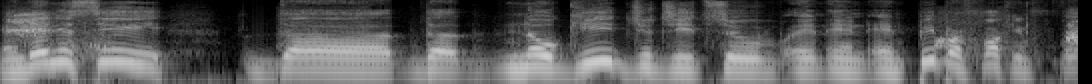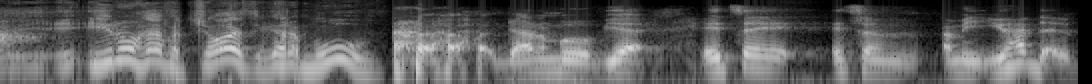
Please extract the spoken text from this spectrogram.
And then you see the the no gi jiu-jitsu and, and and people are fucking you don't have a choice you gotta move Gotta move. Yeah, it's a, it's a. I mean, you have the,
